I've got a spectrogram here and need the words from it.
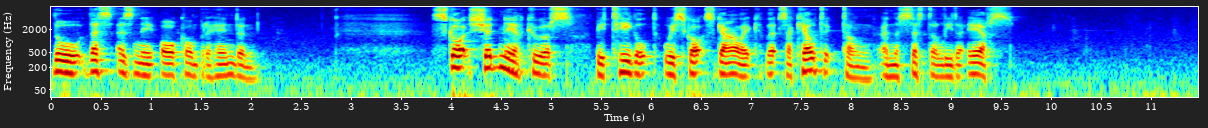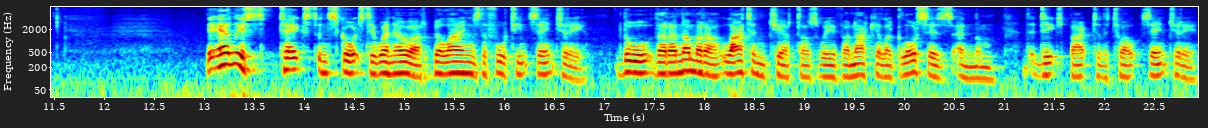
though this isn't all comprehending. Scots shouldn't, of course, be tagled with Scots Gaelic that's a Celtic tongue and the sister lead of Erse. The earliest text in Scots to win our belongs the 14th century, though there are a number of Latin charters with vernacular glosses in them that dates back to the 12th century.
